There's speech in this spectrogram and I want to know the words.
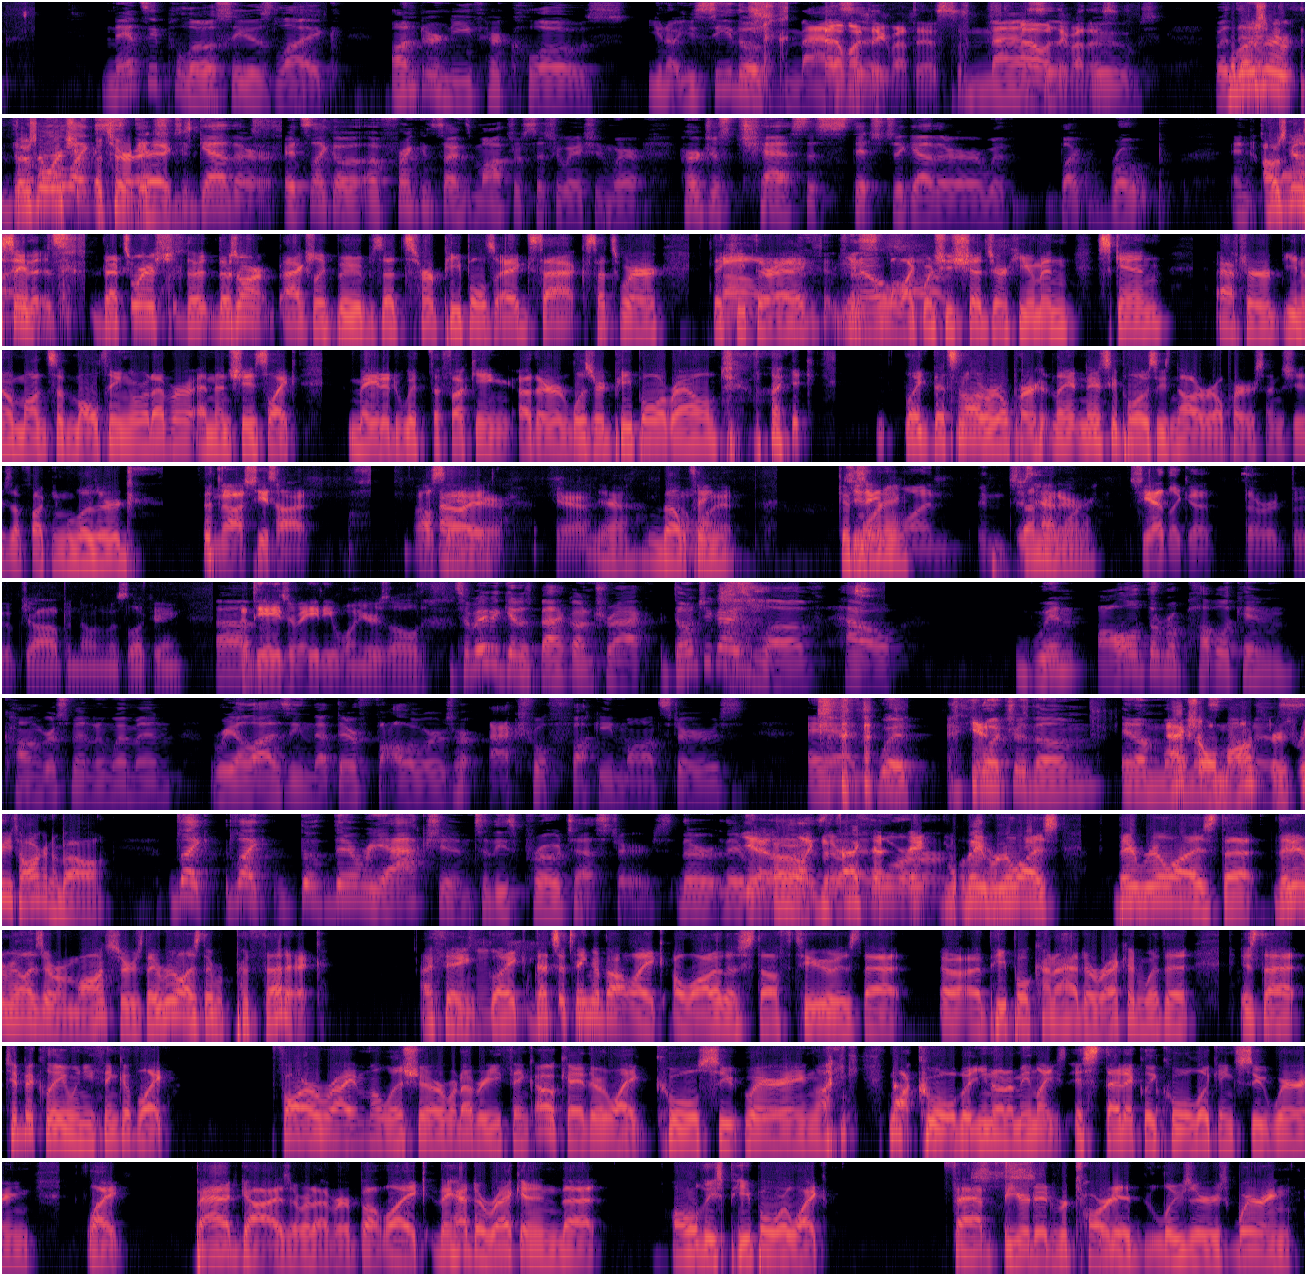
Nancy Pelosi is like underneath her clothes. You know, you see those massive. i don't want to think about this massive think about this. boobs. But Well, those are- those are where she like puts her stitched eggs. together. It's like a, a Frankenstein's monster situation where her just chest is stitched together with like rope. And I was going to say that that's where she, th- those aren't actually boobs. That's her people's egg sacs. That's where they keep Oh, their eggs. You know, like when she sheds her human skin after you know months of molting or whatever, and then she's like mated with the fucking other lizard people around. like, like that's not a real person. Nancy Pelosi's not a real person. She's a fucking lizard. no she's hot i'll say Oh, it here yeah Yeah, melting. Good She's morning. one and just Sunday had her morning. she had like a third boob job and no one was looking Um, at the age of 81 years old to maybe get us back on track, don't you guys love how when all of the Republican congressmen and women realizing that their followers are actual fucking monsters and would Yeah. butcher them in a moment's Actual monsters. notice? What are you talking about? like like the, their reaction to these protesters. They're they Yeah, Oh, realize the they're fact that they, well, they realized they realized that they didn't realize they were monsters. They realized they were pathetic. I think Mhm. like that's the thing about like a lot of this stuff too is that uh, people kind of had to reckon with it. Is that typically when you think of like far right militia or whatever, you think okay they're like cool suit wearing like not cool but you know what I mean like aesthetically cool looking suit wearing like bad guys or whatever. But like they had to reckon that all these people were like fat, bearded, retarded losers wearing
